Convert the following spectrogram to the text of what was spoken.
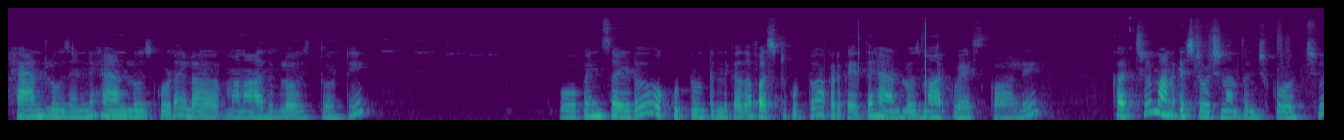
హ్యాండ్ లూజ్ అండి. హ్యాండ్ లూజ్ కూడా ఇలా మన ఆది బ్లౌజ్ తోటి ఓపెన్ సైడ్ ఒక కుట్టు ఉంటుంది కదా ఫస్ట్ కుట్టు. అక్కడికైతే హ్యాండ్ లూజ్ మార్క్ వేసుకోవాలి. ఖర్చు మనకి ఇష్టం వచ్చినంత ఉంచుకోవచ్చు.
